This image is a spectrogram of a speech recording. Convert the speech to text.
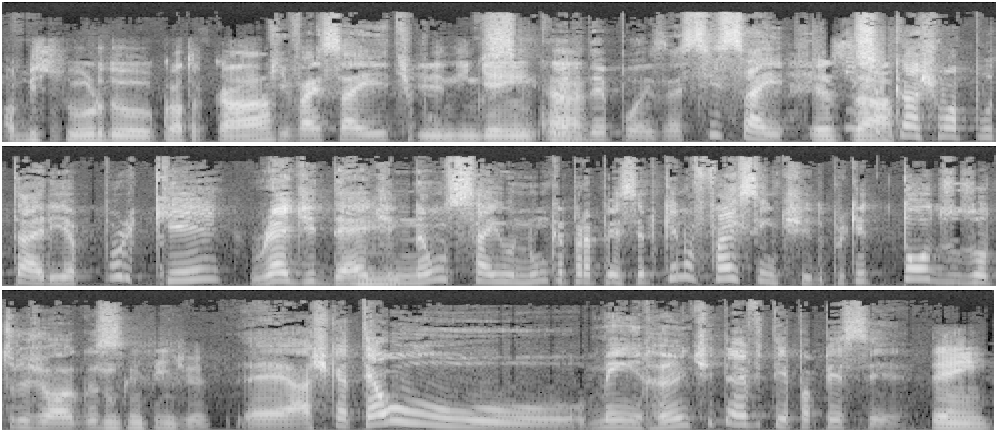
absurdo 4K. que vai sair, tipo, E ninguém- cinco é. anos depois, né? Se sair. Isso Exato. que eu acho uma putaria. Por que Red Dead Hum. não saiu nunca pra PC? Porque não faz sentido. Porque todos os outros jogos. Nunca entendi. é, acho que até o Manhunt deve ter pra PC. Tem.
